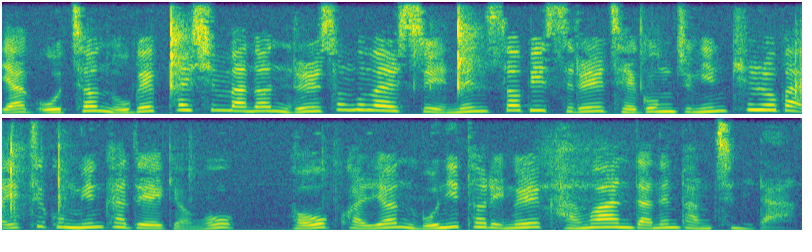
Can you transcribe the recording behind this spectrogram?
약 5,580만원을 송금할 수 있는 서비스를 제공 중인 KB 국민카드의 경우 더욱 관련 모니터링을 강화한다는 방침이다.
